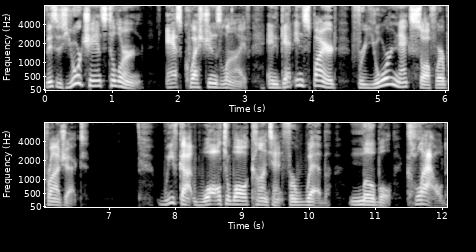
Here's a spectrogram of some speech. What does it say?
This is your chance to learn, ask questions live, and get inspired for your next software project. We've got wall to wall content for web, mobile, cloud,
